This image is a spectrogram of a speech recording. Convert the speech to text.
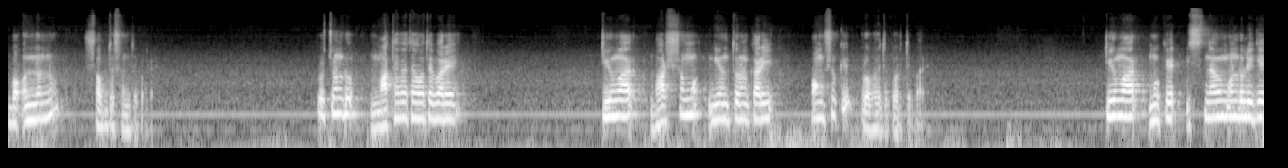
বা অন্যান্য শব্দ শুনতে পারে। প্রচণ্ড মাথা ব্যথা হতে পারে। টিউমার ভারসাম্য নিয়ন্ত্রণকারী অংশকে প্রভাবিত করতে পারে। টিউমার মুখের স্নায়ুমণ্ডলীকে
